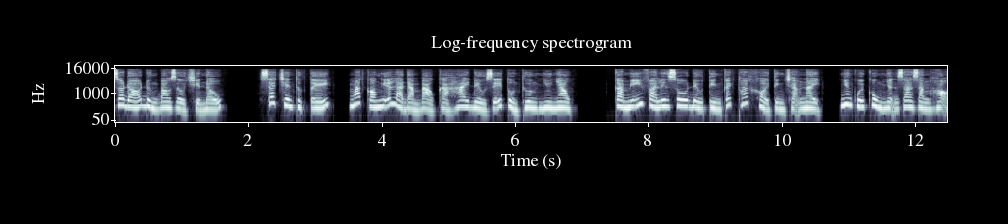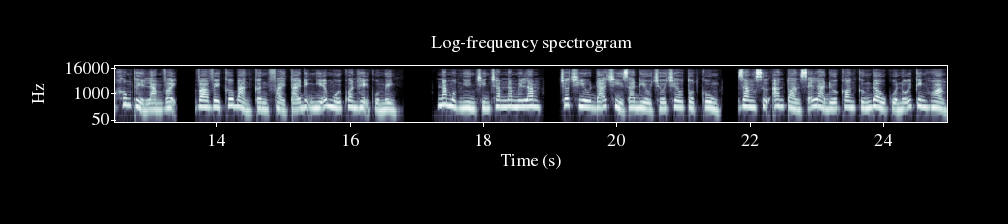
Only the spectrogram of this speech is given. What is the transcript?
do đó đừng bao giờ chiến đấu. Xét trên thực tế, mát có nghĩa là đảm bảo cả hai đều dễ tổn thương như nhau. Cả Mỹ và Liên Xô đều tìm cách thoát khỏi tình trạng này, nhưng cuối cùng nhận ra rằng họ không thể làm vậy và về cơ bản cần phải tái định nghĩa mối quan hệ của mình. Năm 1955, Churchill đã chỉ ra điều chớ trêu tột cùng, rằng sự an toàn sẽ là đứa con cứng đầu của nỗi kinh hoàng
